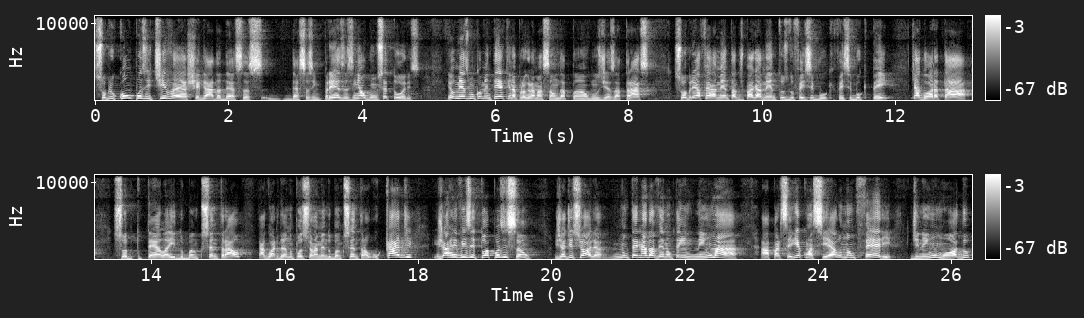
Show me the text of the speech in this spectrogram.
sobre o quão positiva é a chegada dessas, dessas empresas em alguns setores. Eu mesmo comentei aqui na programação da PAN alguns dias atrás sobre a ferramenta de pagamentos do Facebook, Facebook Pay, que agora está sob tutela aí do Banco Central aguardando o posicionamento do Banco Central. O CAD já revisitou a posição, já disse: olha, não tem nada a ver, não tem nenhuma. A parceria com a Cielo não fere de nenhum modo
